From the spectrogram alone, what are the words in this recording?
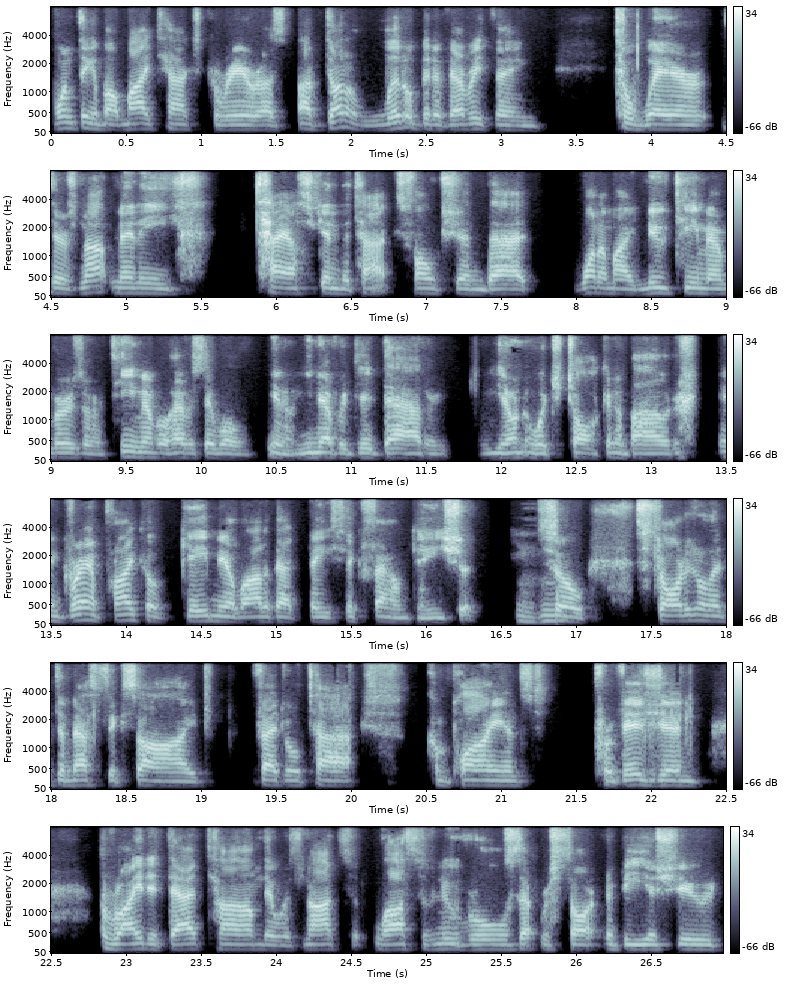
One thing about my tax career is I've done a little bit of everything to where there's not many tasks in the tax function that one of my new team members or a team member will have to say, well, you know, you never did that or you don't know what you're talking about. And Grant Pride gave me a lot of that basic foundation. Mm-hmm. So started on the domestic side, federal tax, compliance, provision. Right at that time, there was not lots of new rules that were starting to be issued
